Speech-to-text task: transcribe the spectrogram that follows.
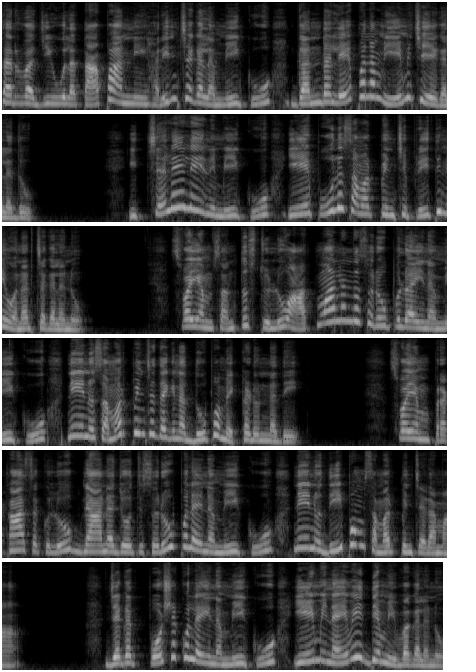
సర్వజీవుల తాపాన్ని హరించగల మీకు గంధలేపనం ఏమి చేయగలదు. ఇచ్చలే లేని మీకు ఏ పూలు సమర్పించి ప్రీతిని ఒనర్చగలను స్వయం సంతుష్టులు ఆత్మానంద స్వరూపులు అయిన మీకు నేను సమర్పించదగిన ధూపం ఎక్కడున్నది. స్వయం ప్రకాశకులు జ్ఞానజ్యోతి స్వరూపులైన మీకు నేను దీపం సమర్పించడమా? జగత్ పోషకులైన మీకు ఏమి నైవేద్యం ఇవ్వగలను?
